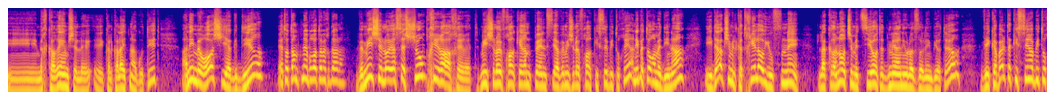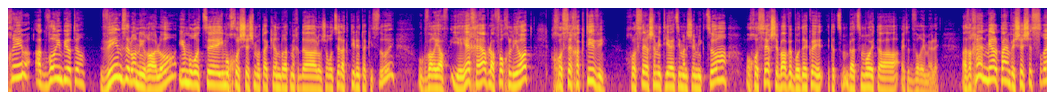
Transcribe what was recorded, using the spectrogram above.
אה, מחקרים של אה, כלכלה התנהגותית, אני מראש יגדיר את אותם תנאי ברירות המחדל. ומי שלא יעשה שום בחירה אחרת, מי שלא יבחר קרן פנסיה ומי שלא יבחר כיסוי ביטוחי, אני בתור המדינה ידאג שמלכתחילה הוא יופנה לקרנות שמציעות את דמי הניהול הזולים ביותר, ויקבל את הכיסים הביטוחיים הגבוהים ביותר. ואם זה לא נראה לו, אם הוא רוצה, אם הוא חושש מאותה קרן ברירת מחדל, או שרוצה להקטין את הכיסוי, הוא כבר יהיה חייב להפוך להיות חוסך אקטיבי. חוסך שמתייעץ עם אנשי מקצוע, או חוסך שבא ובודק את עצמו, בעצמו את, ה, את הדברים האלה. אז אכן, מ-2016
